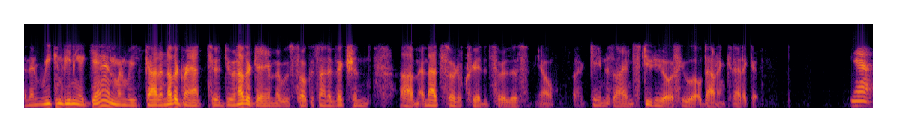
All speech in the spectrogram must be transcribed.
and then reconvening again when we got another grant to do another game that was focused on eviction, um, and that sort of created sort of this, you know, game design studio, if you will, down in Connecticut. Yeah.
